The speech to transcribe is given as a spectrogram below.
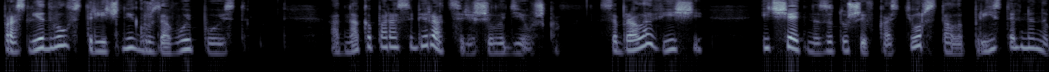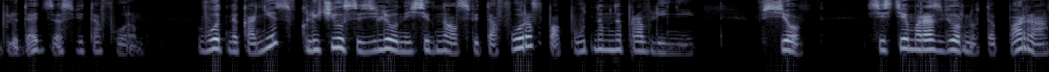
Проследовал встречный грузовой поезд. Однако пора собираться, решила девушка. Собрала вещи и тщательно затушив костер, стала пристально наблюдать за светофором. Вот наконец включился зеленый сигнал светофора в попутном направлении. Все. Система развернута, пора.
